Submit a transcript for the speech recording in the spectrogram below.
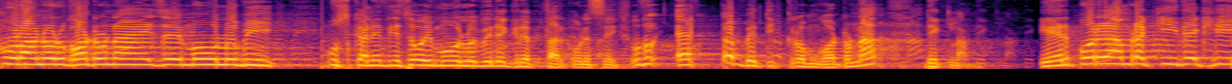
পোড়ানোর ঘটনায় যে মৌলবী, উস্কানি দিয়েছে, ওই মৌলবীরে গ্রেপ্তার করেছে। শুধু একটা ব্যতিক্রম ঘটনা দেখলাম। এরপরে আমরা কি দেখি?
